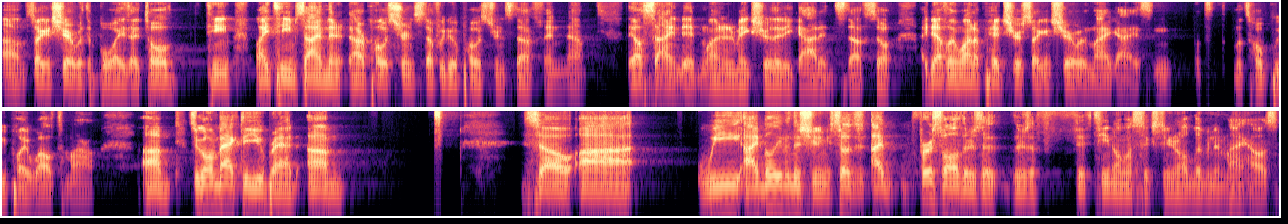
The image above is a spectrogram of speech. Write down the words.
um, so I can share it with the boys. I told team my team signed their, our poster and stuff. We do a poster and stuff, and uh, they all signed it and wanted to make sure that he got it and stuff. So I definitely want a picture so I can share it with my guys. And let's let's hope we play well tomorrow. Um, so going back to you, Brad. Um, so uh, we, I believe in the shooting. So I first of all, there's a there's a 15, almost 16 year old living in my house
